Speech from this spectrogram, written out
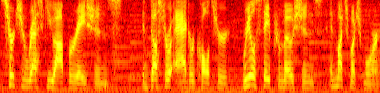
search and rescue operations, industrial agriculture, real estate promotions, and much, much more.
